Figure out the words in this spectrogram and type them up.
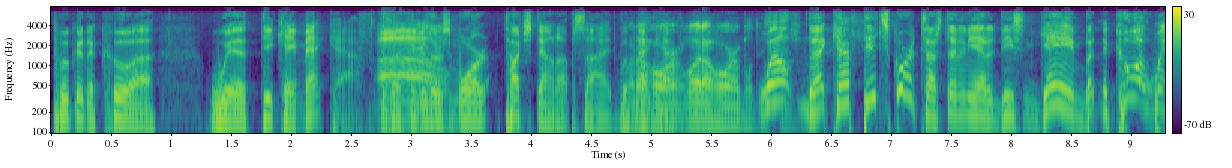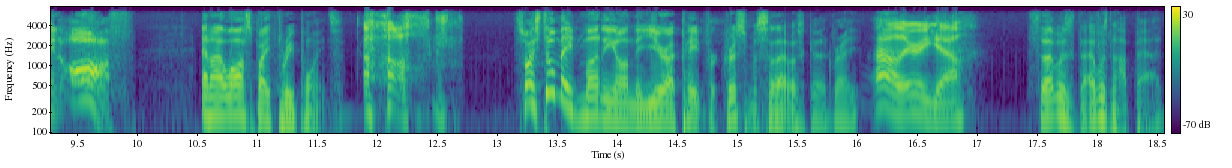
Puka Nacua with DK Metcalf because oh. I figured there's more touchdown upside with what Metcalf. A hor- what a horrible decision. Well, Metcalf did score a touchdown and he had a decent game, but Nacua went off, and I lost by three points. Oh. So I still made money on the year I paid for Christmas, so that was good, right? Oh, there you go. So that was that was not bad.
